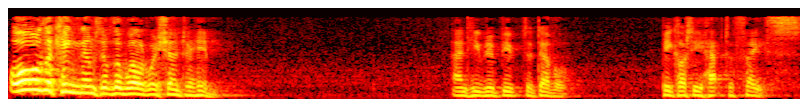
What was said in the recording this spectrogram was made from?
All the kingdoms of the world were shown to him. And he rebuked the devil because he had to face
